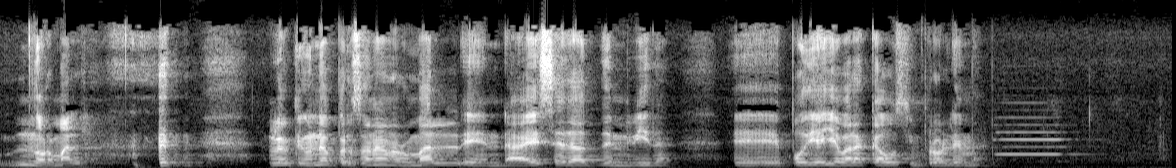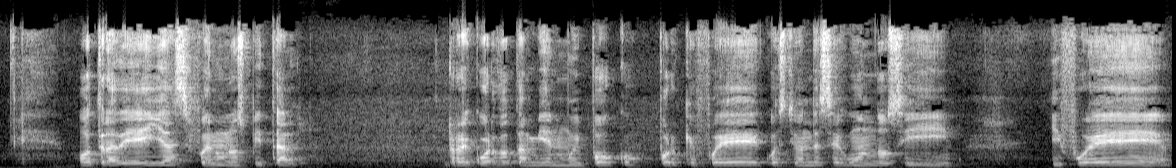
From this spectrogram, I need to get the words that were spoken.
normal, lo que una persona normal a esa edad de mi vida eh, podía llevar a cabo sin problema. Otra de ellas fue en un hospital. Recuerdo también muy poco porque fue cuestión de segundos y, y fue,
